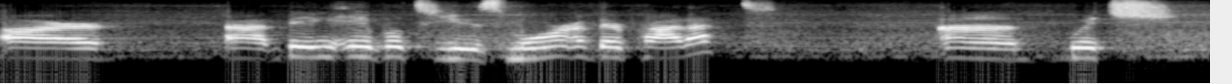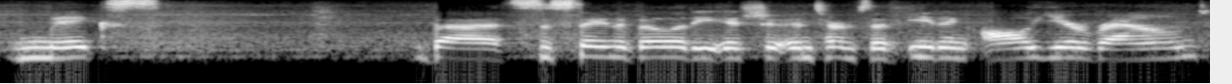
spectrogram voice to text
are uh, being able to use more of their product, um, which makes the sustainability issue in terms of eating all year round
